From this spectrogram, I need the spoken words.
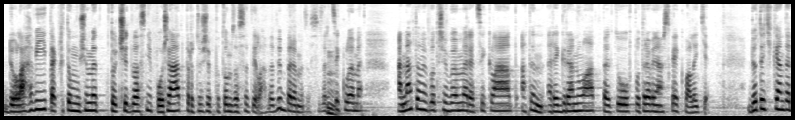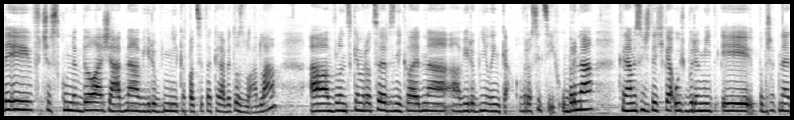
do lahví, tak to můžeme točit vlastně pořád, protože potom zase ty lahve vybereme, zase hmm. zrecyklujeme. Hmm. A na to my potřebujeme recyklát a ten regranulát PETu v potravinářské kvalitě. Doteďka tady v Česku nebyla žádná výrobní kapacita, která by to zvládla. A v loňském roce vznikla jedna výrobní linka v Rosicích u Brna, která myslím, že teďka už bude mít i podřepné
